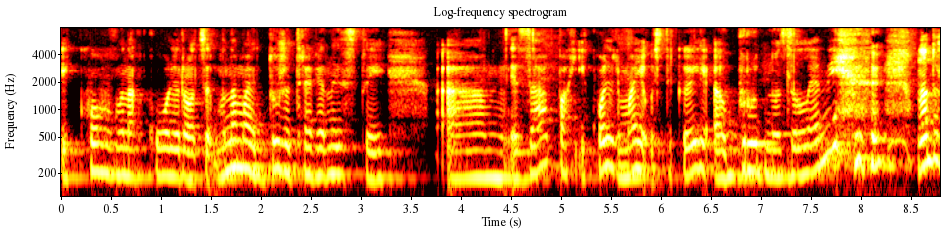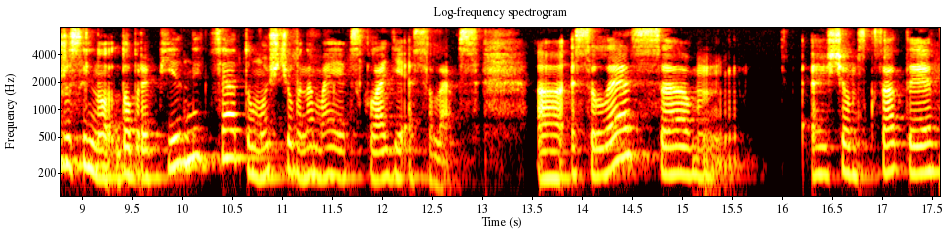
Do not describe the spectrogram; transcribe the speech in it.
якого вона кольору. Це, вона має дуже трав'янистий е, запах, і колір має ось такий е, брудно-зелений. вона дуже сильно добре піниться, тому що вона має в складі SLS. Е, SLS. Е, Що вам сказати,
